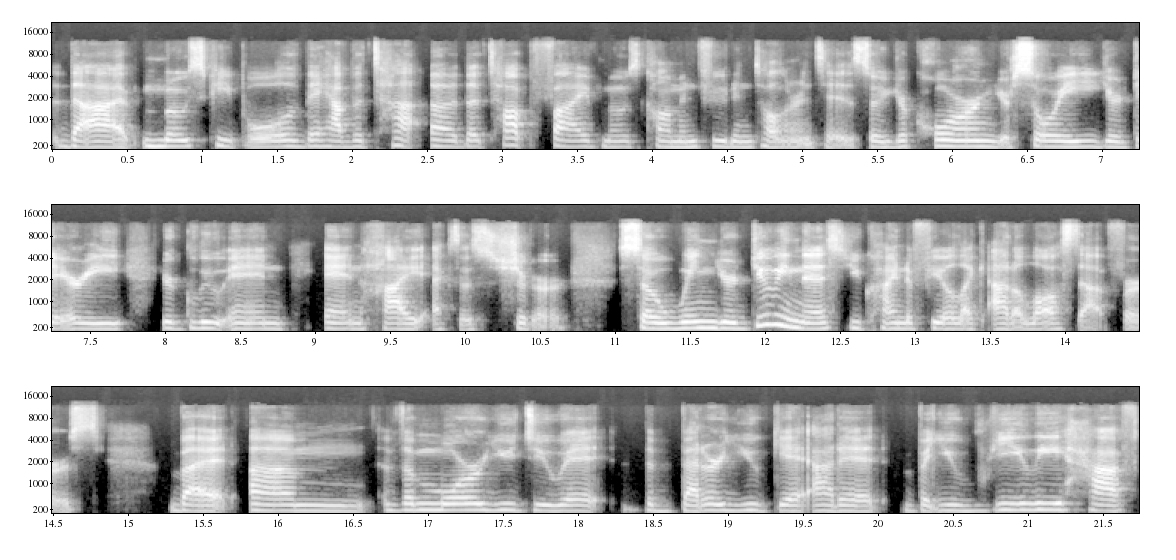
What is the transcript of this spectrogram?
that most people they have the top uh, the top five most common food intolerances. So your corn your soy your dairy your gluten and high excess sugar. So when you're doing this you kind of feel like at a loss at first. But um, the more you do it the better you get at it. But you really have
